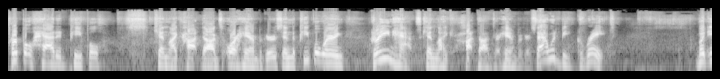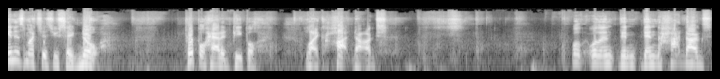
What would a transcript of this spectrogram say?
Purple hatted people can like hot dogs or hamburgers, and the people wearing green hats can like hot dogs or hamburgers. That would be great. But in as much as you say, no, purple hatted people like hot dogs, well, well then, then, then the hot dogs,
